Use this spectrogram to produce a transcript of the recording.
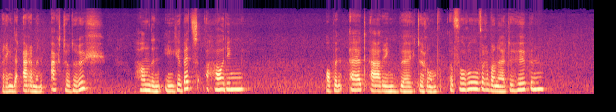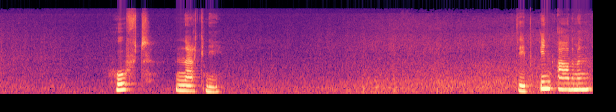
Breng de armen achter de rug. Handen in gebedshouding op een uitademing buigt de romp voorover vanuit de heupen. Hoofd naar knie. Diep inademen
